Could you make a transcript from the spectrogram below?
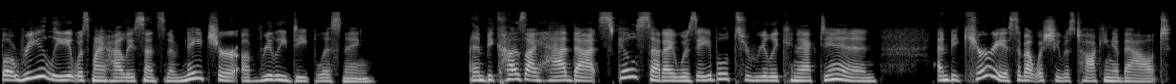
But really, it was my highly sensitive nature of really deep listening and because I had that skill set, I was able to really connect in and be curious about what she was talking about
